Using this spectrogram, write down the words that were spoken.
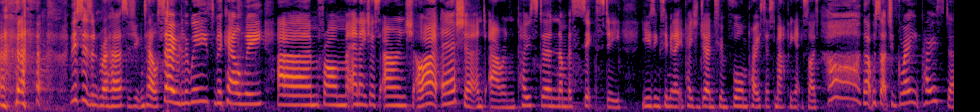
this isn't rehearsed, as you can tell. So, Louise McElwee um, from NHS Arran, Ayrshire and Arran, poster number 60, using simulated patient journey to inform process mapping exercise. Oh, that was such a great poster.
